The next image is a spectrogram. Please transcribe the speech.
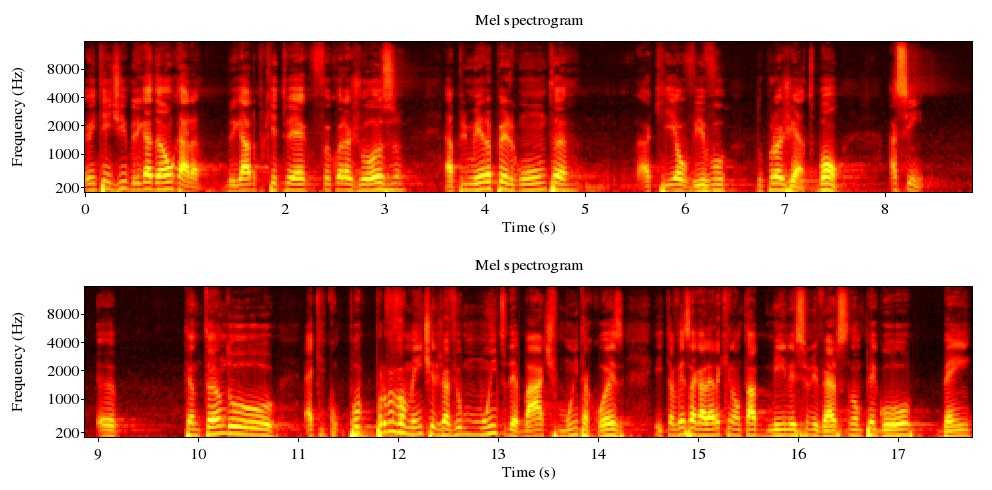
eu entendi. Brigadão, cara. Obrigado porque tu é, foi corajoso. A primeira pergunta aqui ao vivo do projeto. Bom, assim, uh, tentando é que provavelmente ele já viu muito debate, muita coisa, e talvez a galera que não está bem nesse universo não pegou bem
